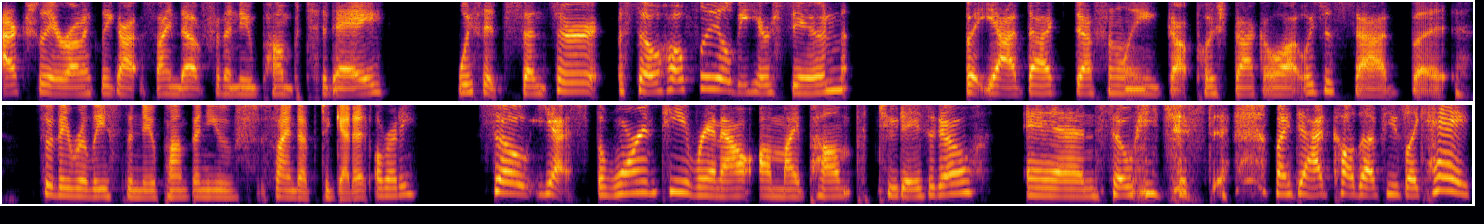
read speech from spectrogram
actually ironically got signed up for the new pump today with its sensor so hopefully it'll be here soon but yeah that definitely got pushed back a lot which is sad but so they released the new pump and you've signed up to get it already so yes the warranty ran out on my pump two days ago and so he just my dad called up he's like hey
